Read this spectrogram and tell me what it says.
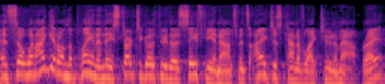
And so when I get on the plane and they start to go through those safety announcements, I just kind of like tune them out, right?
